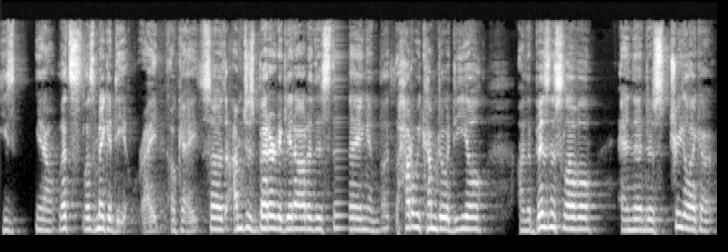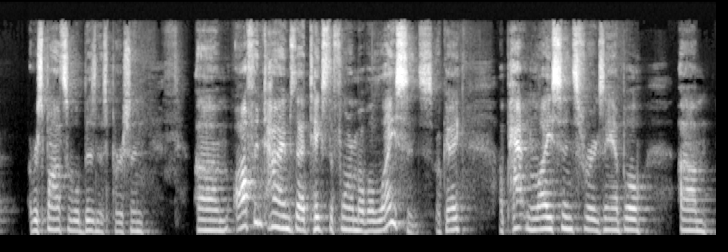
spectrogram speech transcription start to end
he's you know let's let's make a deal right okay so i'm just better to get out of this thing and how do we come to a deal on the business level and then just treat it like a, a responsible business person um, oftentimes that takes the form of a license okay a patent license for example um,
